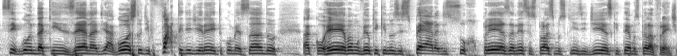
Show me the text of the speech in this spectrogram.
Segunda quinzena de agosto, de fato e de direito, começando a correr. Vamos ver o que, que nos espera de surpresa nesses próximos 15 dias que temos pela frente.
